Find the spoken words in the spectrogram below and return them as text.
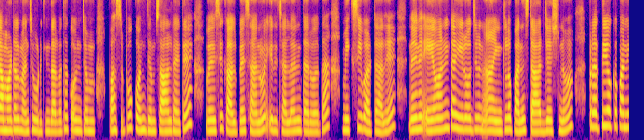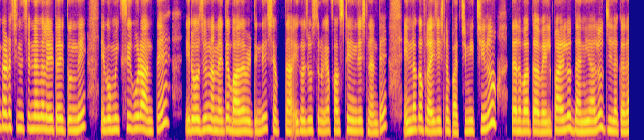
టమాటాలు మంచిగా ఉడికిన తర్వాత కొంచెం పసుపు, కొంచెం సాల్ట్ అయితే వేసి కలిపేసాను. ఇది చల్లని తర్వాత మిక్సీ పట్టాలి. నేను ఏమంటే ఈరోజు నా ఇంట్లో పని స్టార్ట్ చేసినో ప్రతి ఒక్క పని కాడ చిన్న చిన్నగా లేట్ అవుతుంది ఇగో మిక్సీ కూడా అంతే. ఈరోజు నన్నైతే బాధ పెట్టింది. చెప్తా. ఇక్కడ చూస్తుండగా ఫస్ట్ ఏం చేసినా అంటే ఇందాక ఫ్రై చేసిన పచ్చిమిర్చిను, తర్వాత వెల్లిపాయలు, ధనియాలు, జీలకర్ర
